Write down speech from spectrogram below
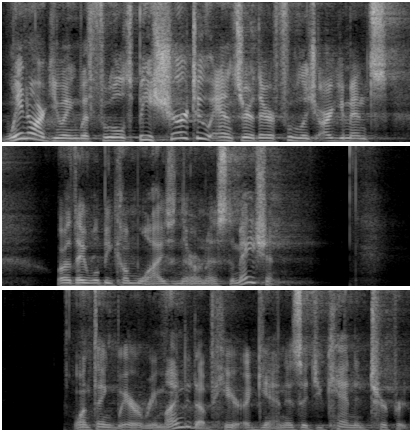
When arguing with fools, be sure to answer their foolish arguments, or they will become wise in their own estimation. One thing we are reminded of here again is that you can't interpret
